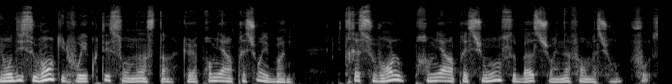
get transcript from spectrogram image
Et on dit souvent qu'il faut écouter son instinct, que la première impression est bonne. Mais très souvent, la première impression se base sur une information fausse.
